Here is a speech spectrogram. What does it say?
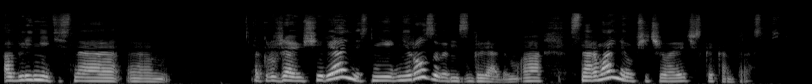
оглянитесь на э, окружающую реальность не, не розовым взглядом, а с нормальной общечеловеческой контрастностью.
